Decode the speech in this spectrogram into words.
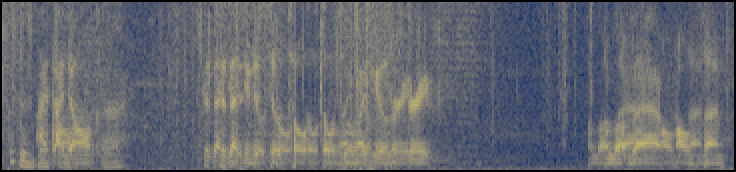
Put this back I, I don't. Because that, that dude just still stole, stole two of my kills. That's great. I love, I love that, that all, all the time. time.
